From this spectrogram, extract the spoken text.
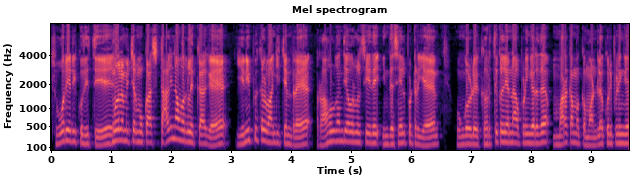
சுவர் ஏறி குதித்து முதலமைச்சர் மு ஸ்டாலின் அவர்களுக்காக இனிப்புகள் வாங்கி சென்ற ராகுல் காந்தி அவர்கள் செய்த இந்த செயல் பற்றிய உங்களுடைய கருத்துக்கள் என்ன அப்படிங்கறத மறக்காம கமாண்ட்ல குறிப்பிடுங்க.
